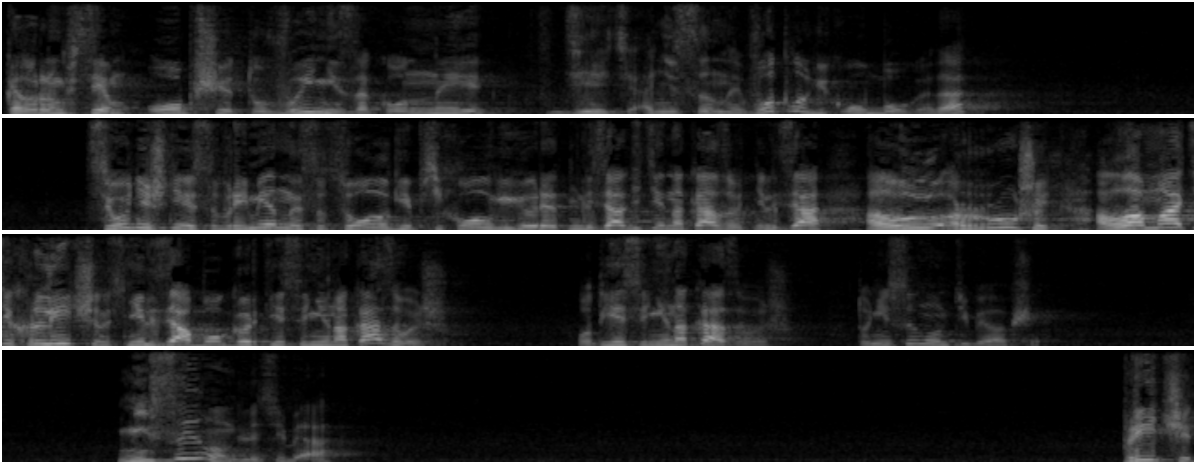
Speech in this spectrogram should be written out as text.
которым всем общее, то вы незаконные дети, а не сыны. Вот логика у Бога, да? Сегодняшние современные социологи, психологи говорят, нельзя детей наказывать, нельзя рушить, ломать их личность, нельзя. Бог говорит, если не наказываешь, вот если не наказываешь, то не сын он тебе вообще. Не сын он для тебя. Притча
